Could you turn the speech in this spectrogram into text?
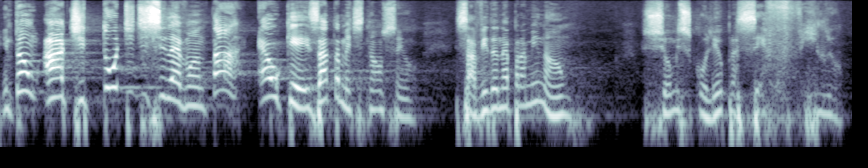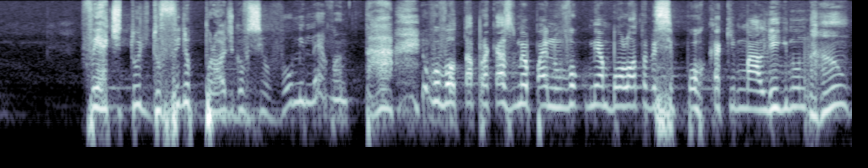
Então, a atitude de se levantar é o que? Exatamente, não, Senhor. Essa vida não é para mim, não. O Senhor me escolheu para ser filho. Foi a atitude do filho pródigo. Eu falei assim: eu vou me levantar, eu vou voltar para casa do meu pai, não vou comer a bolota desse porco aqui maligno, não.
